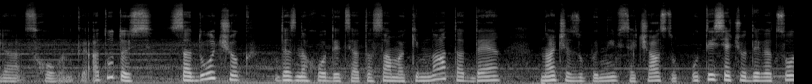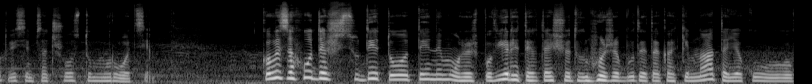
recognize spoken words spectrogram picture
для схованки. А тут ось садочок, де знаходиться та сама кімната, де наче зупинився час у 1986 році. Коли заходиш сюди, то ти не можеш повірити в те, що тут може бути така кімната, яку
